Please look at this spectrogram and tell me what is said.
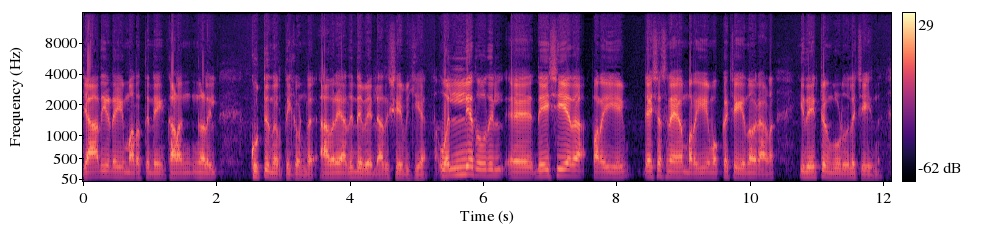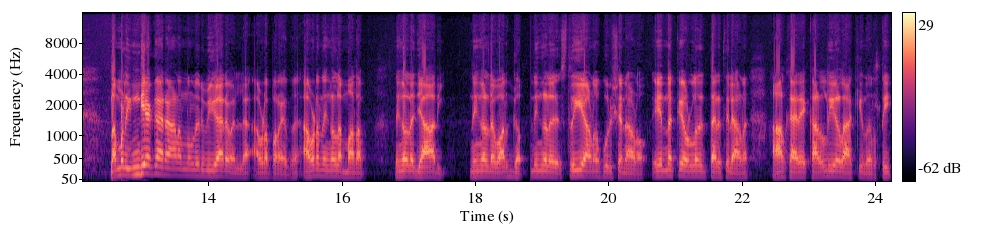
ജാതിയുടെയും മതത്തിന്റെയും കളങ്ങളിൽ കുത്തി നിർത്തിക്കൊണ്ട് അവരെ അതിന്റെ പേരിൽ അധിക്ഷേപിക്കുക. വലിയ തോതിൽ ദേശീയത പറയുകയും ദേശസ്നേഹം പറയുകയും ഒക്കെ ചെയ്യുന്നവരാണ് ഇത് ഏറ്റവും കൂടുതൽ ചെയ്യുന്നത്. നമ്മൾ ഇന്ത്യക്കാരാണെന്നുള്ളൊരു വികാരമല്ല അവിടെ പറയുന്നത്. അവിടെ നിങ്ങളുടെ മതം നിങ്ങളുടെ ജാതി നിങ്ങളുടെ വർഗം നിങ്ങൾ സ്ത്രീയാണോ പുരുഷനാണോ എന്നൊക്കെയുള്ള തരത്തിലാണ് ആൾക്കാരെ കള്ളികളാക്കി നിർത്തി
